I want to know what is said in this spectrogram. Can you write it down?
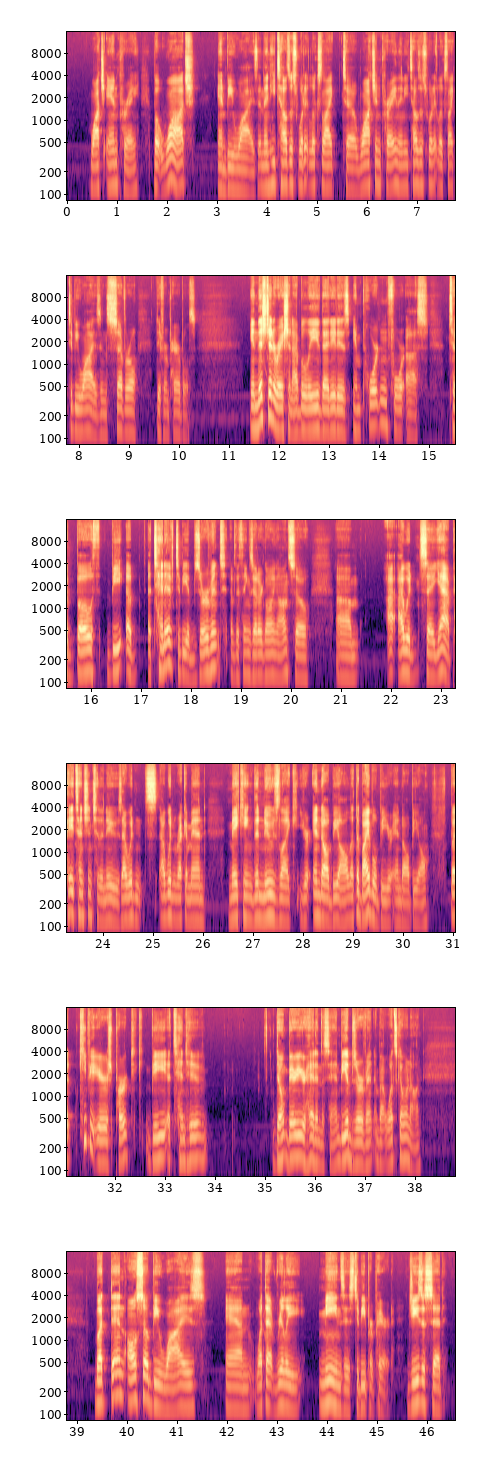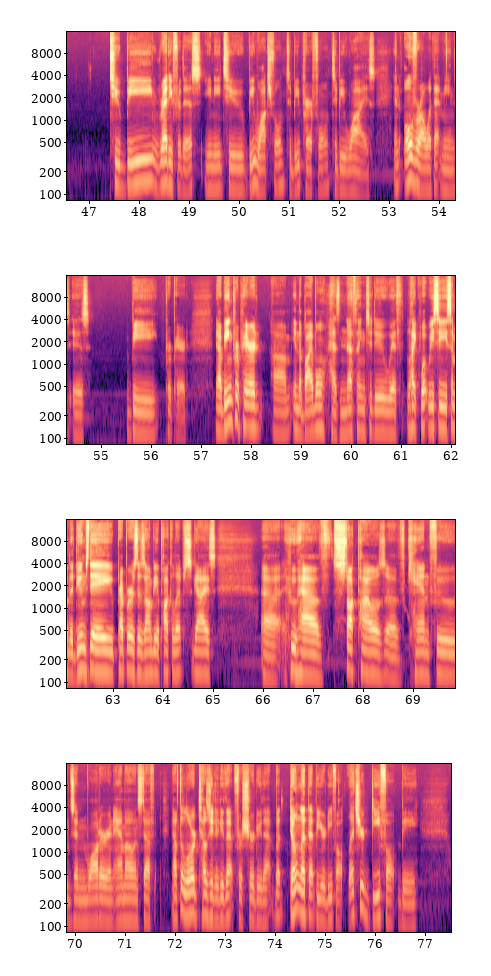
watch and pray, but watch and be wise. And then he tells us what it looks like to watch and pray. And then he tells us what it looks like to be wise in several different parables. In this generation, I believe that it is important for us to both be attentive, to be observant of the things that are going on. So, um, I, I would say, yeah, pay attention to the news. I wouldn't, I wouldn't recommend making the news like your end all be all. Let the Bible be your end all be all. But keep your ears perked, be attentive. Don't bury your head in the sand. Be observant about what's going on. But then also be wise. And what that really means is to be prepared. Jesus said, to be ready for this, you need to be watchful, to be prayerful, to be wise. And overall, what that means is be prepared. Now, being prepared um, in the Bible has nothing to do with like what we see some of the doomsday preppers, the zombie apocalypse guys, uh, who have stockpiles of canned foods and water and ammo and stuff. Now, if the Lord tells you to do that, for sure do that. But don't let that be your default. Let your default be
